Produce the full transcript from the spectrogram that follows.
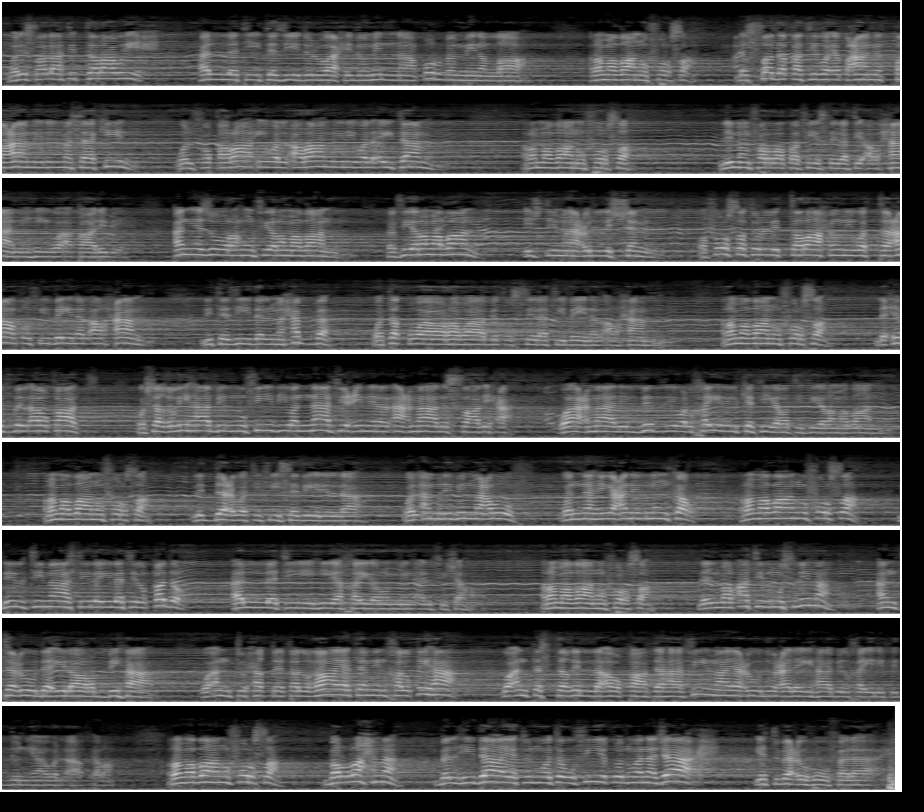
ولصلاة التراويح التي تزيد الواحد منا قربا من الله. رمضان فرصة للصدقة وإطعام الطعام للمساكين والفقراء والأرامل والأيتام. رمضان فرصة لمن فرط في صلة أرحامه وأقاربه. أن يزورهم في رمضان. ففي رمضان اجتماع للشمل وفرصة للتراحم والتعاطف بين الأرحام لتزيد المحبة وتقوى روابط الصلة بين الأرحام. رمضان فرصة لحفظ الأوقات وشغلها بالمفيد والنافع من الأعمال الصالحة وأعمال البر والخير الكثيرة في رمضان. رمضان فرصة للدعوة في سبيل الله والأمر بالمعروف والنهي عن المنكر. رمضان فرصة لالتماس ليلة القدر التي هي خير من ألف شهر. رمضان فرصة للمرأة المسلمة أن تعود إلى ربها وأن تحقق الغاية من خلقها وأن تستغل أوقاتها فيما يعود عليها بالخير في الدنيا والآخرة. رمضان فرصة بل رحمة بل هداية وتوفيق ونجاح يتبعه فلاح.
